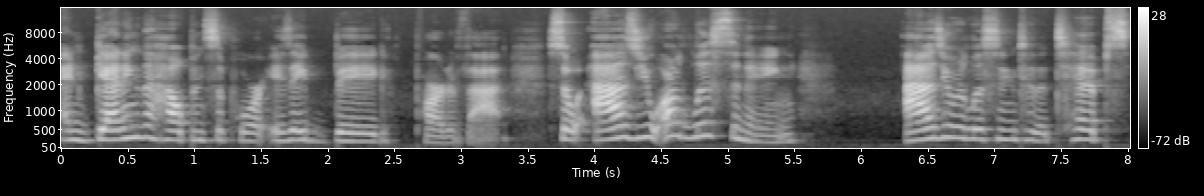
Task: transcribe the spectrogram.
And getting the help and support is a big part of that. So, as you are listening, as you are listening to the tips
